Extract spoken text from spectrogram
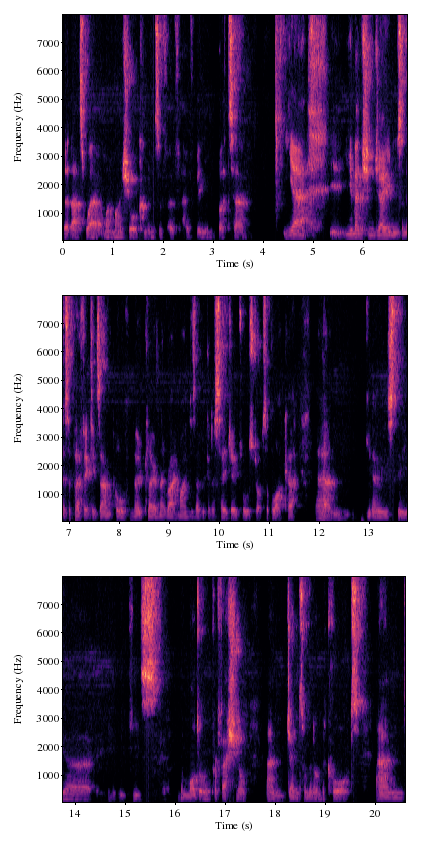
that that's where my, my shortcomings have, have, have been. But um, yeah, you mentioned James, and it's a perfect example. No player in their right mind is ever going to say James Willstrop's a blocker. Um, you know, he's the uh, he's the model professional and gentleman on the court. And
